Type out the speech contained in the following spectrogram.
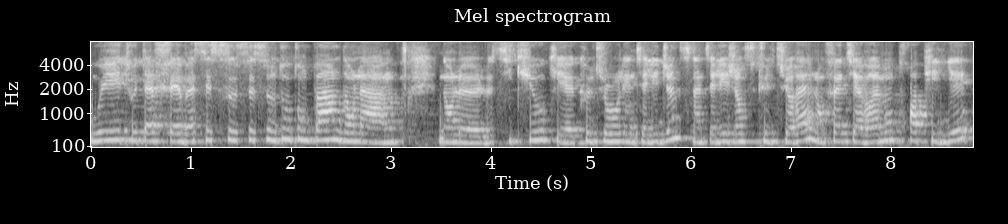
Oui, tout à fait. Bah, c'est ce, dont on parle dans, la, dans le, CQ, qui est Cultural Intelligence, l'intelligence culturelle. En fait, il y a vraiment trois piliers.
